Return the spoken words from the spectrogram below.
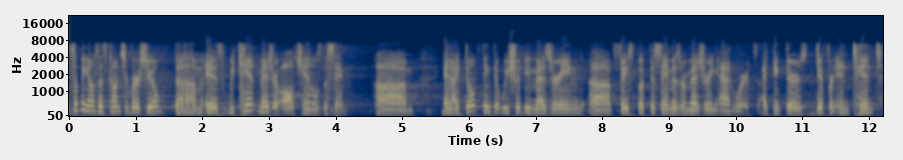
something else that's controversial um, is we can't measure all channels the same. Um, and I don't think that we should be measuring uh, Facebook the same as we're measuring AdWords. I think there's different intent.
